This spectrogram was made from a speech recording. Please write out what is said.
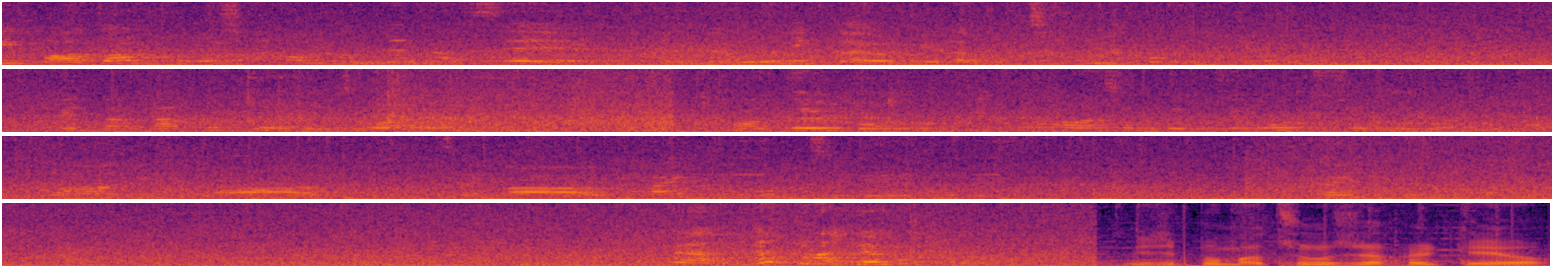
이 맞아보고 싶었는데 사실 근데 오니까 여기가 더 좋거든요. 일단 따뜻해서 좋아요. 다들 너무 피곤하신데 찍어주셔서 너무 감사하니까 제가 파이팅 넘치게 해보겠습니다. 파이팅! 왜안 끝나요? 20분 맞추고 시작할게요.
